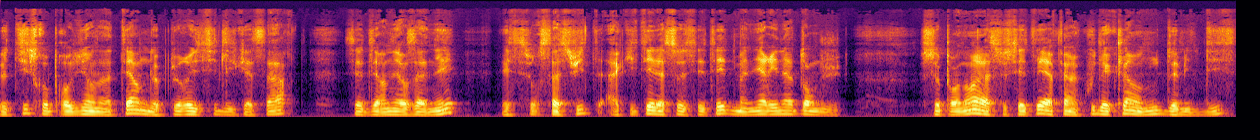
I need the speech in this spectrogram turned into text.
le titre produit en interne le plus réussi de LucasArts ces dernières années, et sur sa suite a quitté la société de manière inattendue. Cependant, la société a fait un coup d'éclat en août 2010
